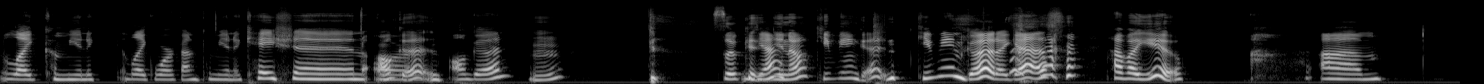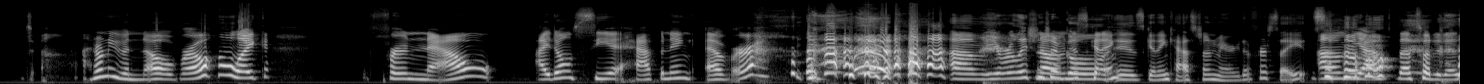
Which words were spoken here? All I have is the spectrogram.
like communicate like work on communication. All good. All good. Hmm? so, c- Yeah. you know, keep being good. Keep being good, I guess. How about you? um, I don't even know, bro. like, for now, I don't see it happening ever. Um, your relationship just goal is getting cast on Married at First Sight. um yeah that's what it is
